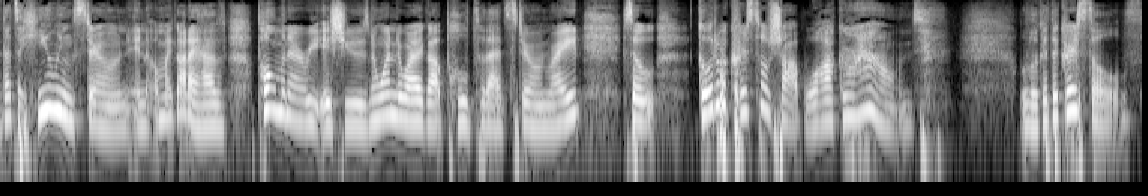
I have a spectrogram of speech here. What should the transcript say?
that's a healing stone. And oh my god i have pulmonary issues. No wonder why i got pulled to that stone right? So go to a crystal shop walk around look at the crystals,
